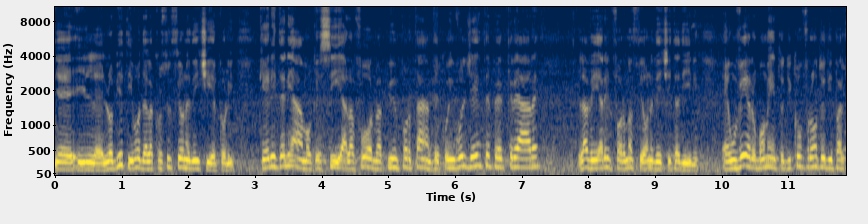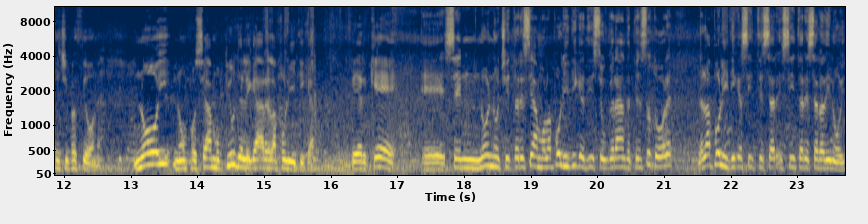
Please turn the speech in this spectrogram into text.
eh, l'obiettivo della costruzione dei circoli che riteniamo che sia la forma più importante e coinvolgente per creare la vera informazione dei cittadini. È un vero momento di confronto e di partecipazione. Noi non possiamo più delegare la politica perché eh, se noi non ci interessiamo alla politica, disse un grande pensatore, la politica si interesserà di noi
